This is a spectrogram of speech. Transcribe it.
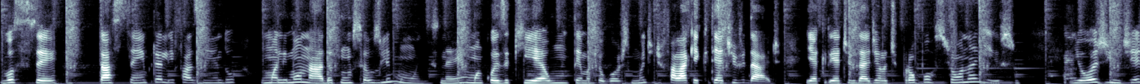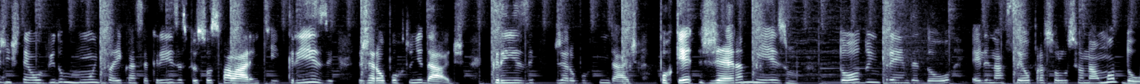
você tá sempre ali fazendo uma limonada com os seus limões, né? Uma coisa que é um tema que eu gosto muito de falar, que é criatividade. E a criatividade, ela te proporciona isso. E hoje em dia a gente tem ouvido muito aí com essa crise as pessoas falarem que crise gera oportunidade, crise gera oportunidade, porque gera mesmo. Todo empreendedor, ele nasceu para solucionar uma dor.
